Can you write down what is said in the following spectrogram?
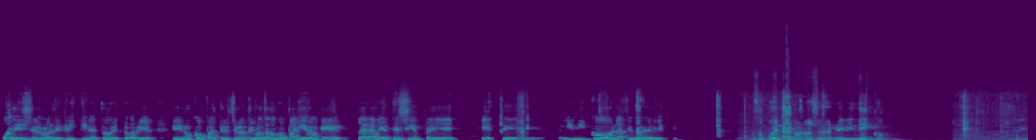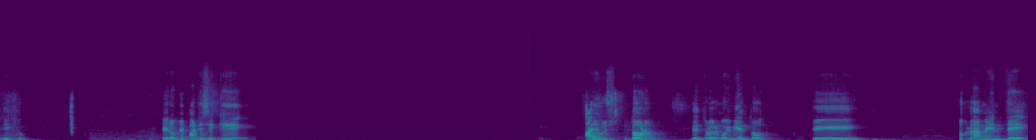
¿Cuál es el rol de Cristina en todo esto, Gabriel? En un se lo estoy preguntando a un compañero que claramente siempre este, reivindicó la figura de Cristina. Por supuesto, no, no, yo la reivindico. La reivindico. Pero me parece que hay un sector dentro del movimiento que solamente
